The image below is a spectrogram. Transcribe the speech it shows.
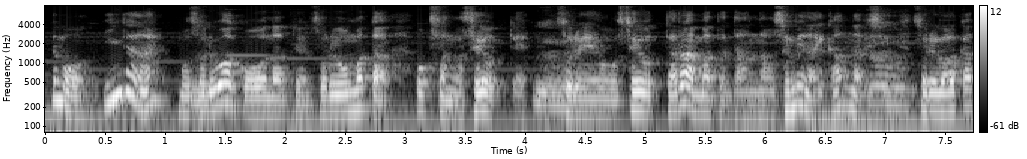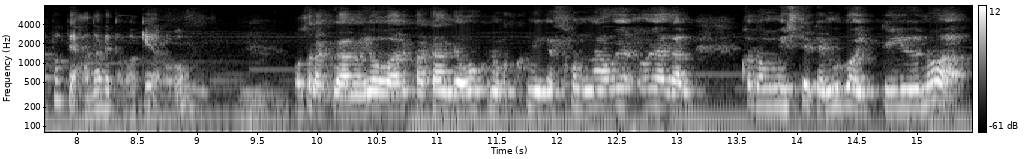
うん。でも、いいんじゃない？もうそれはこうなってるそれをまた奥さんが背負って、うんそれを背負ったらまた旦那を責めないかんなるし、うんそれが分かっとって離れたわけやろ、うんうんおそらくあの、要はあるパターンで多くの国民がそんな親親が子供見捨ててむごいっていうのは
